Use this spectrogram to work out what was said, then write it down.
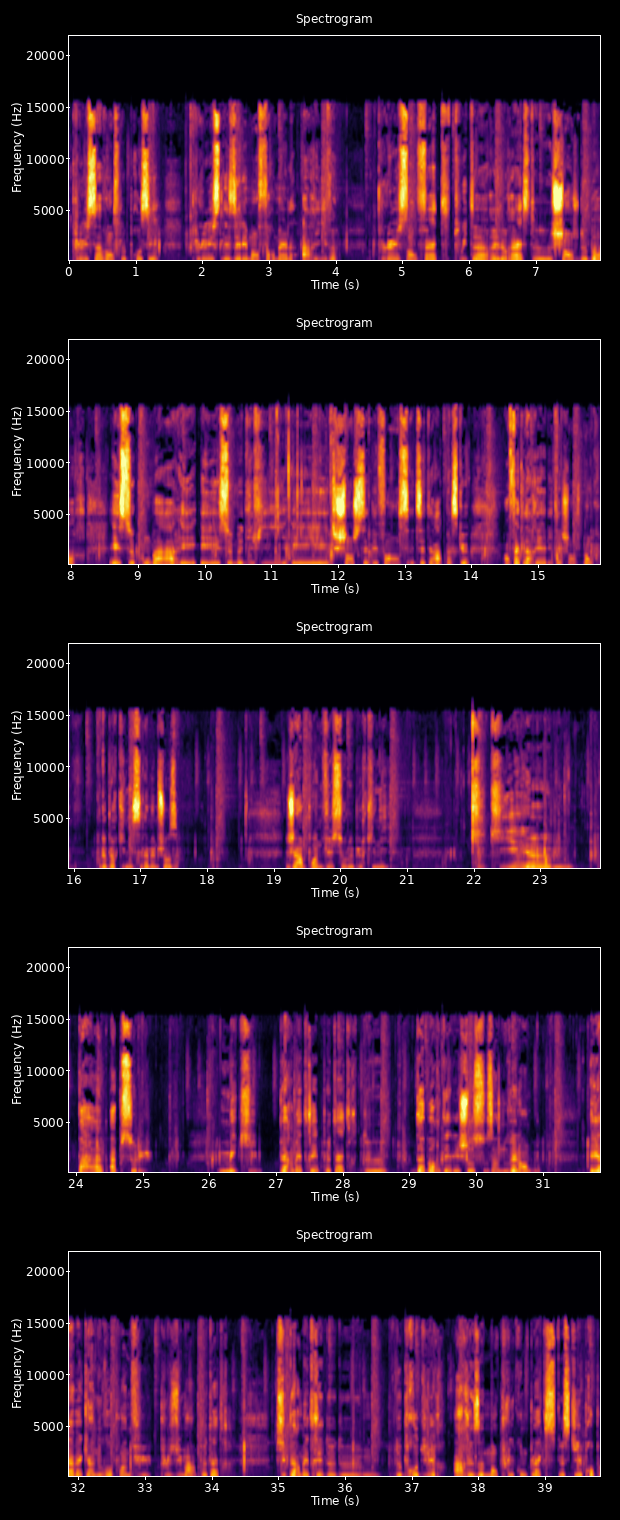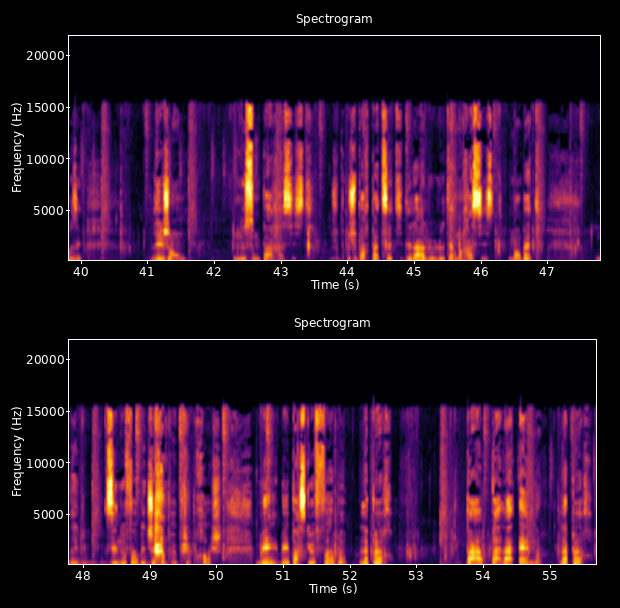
plus avance le procès, plus les éléments formels arrivent, plus en fait Twitter et le reste euh, changent de bord et se combat et, se modifie et change ses défenses, etc. Parce que en fait la réalité change. Donc le Burkini c'est la même chose. J'ai un point de vue sur le Burkini qui, qui est euh, pas absolu, mais qui permettrait peut-être de d'aborder les choses sous un nouvel angle et avec un nouveau point de vue, plus humain peut-être, qui permettrait de, de, produire un raisonnement plus complexe que ce qui est proposé. Les gens ne sont pas racistes. Je ne pars pas de cette idée-là. Le, terme raciste m'embête. Xénophobe est déjà un peu plus proche, mais, mais parce que phobe, la peur, pas, pas la haine, la peur.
